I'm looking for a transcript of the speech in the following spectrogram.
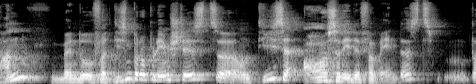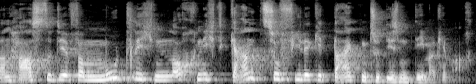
Dann, wenn du vor diesem Problem stehst äh, und diese Ausrede verwendest, dann hast du dir vermutlich noch nicht ganz so viele Gedanken zu diesem Thema gemacht.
